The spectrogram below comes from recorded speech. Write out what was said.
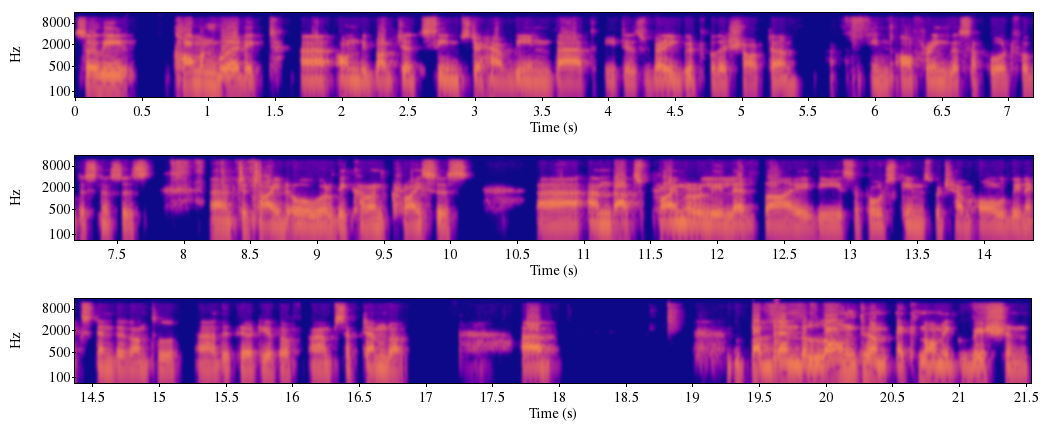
So the common verdict uh, on the budget seems to have been that it is very good for the short term in offering the support for businesses uh, to tide over the current crisis. Uh, and that's primarily led by the support schemes, which have all been extended until uh, the 30th of um, September. Um, but then the long term economic vision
